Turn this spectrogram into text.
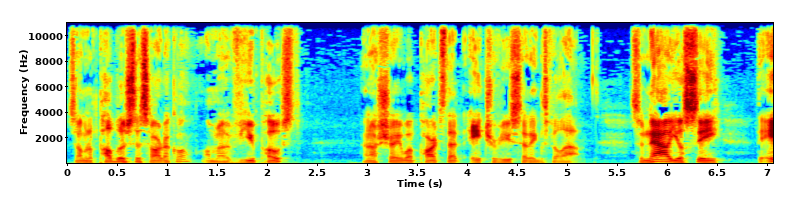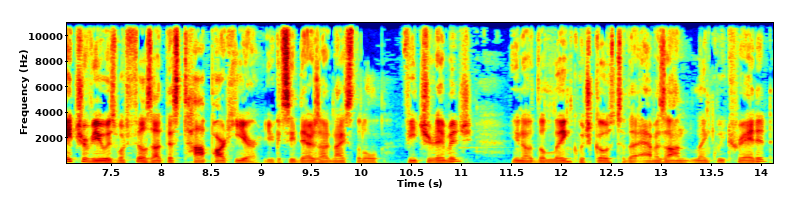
So I'm going to publish this article. I'm going to view post, and I'll show you what parts that H review settings fill out. So now you'll see the H review is what fills out this top part here. You can see there's our nice little featured image. You know, the link which goes to the Amazon link we created,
